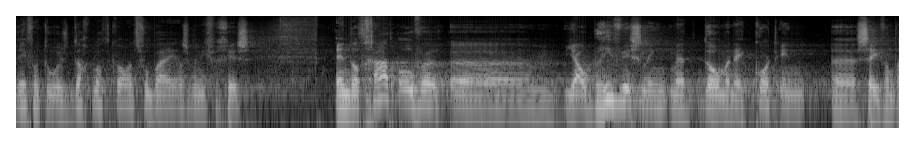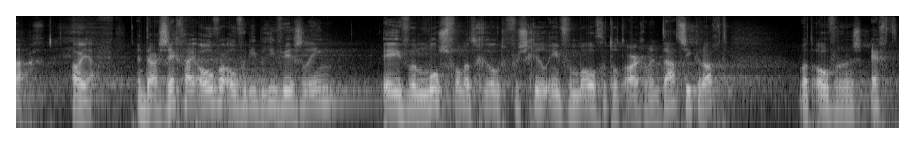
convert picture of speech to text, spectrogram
Reformatorisch Dagblad kwam het voorbij, als ik me niet vergis. En dat gaat over uh, jouw briefwisseling met dominee Kort in C vandaag. Oh ja. En daar zegt hij over, over die briefwisseling, even los van het grote verschil in vermogen tot argumentatiekracht, wat overigens echt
